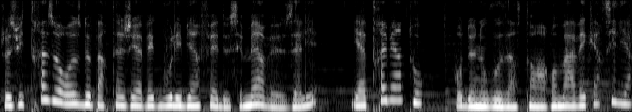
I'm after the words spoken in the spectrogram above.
Je suis très heureuse de partager avec vous les bienfaits de ces merveilleux alliés et à très bientôt pour de nouveaux instants aromas avec Arcilia.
